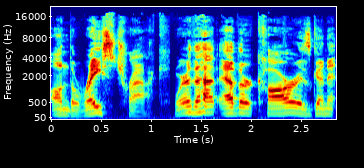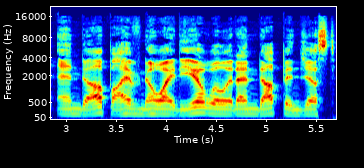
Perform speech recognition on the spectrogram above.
on the racetrack. Where that other car is going to end up, I have no idea. Will it end up in just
